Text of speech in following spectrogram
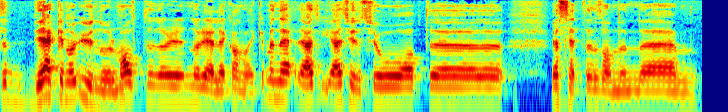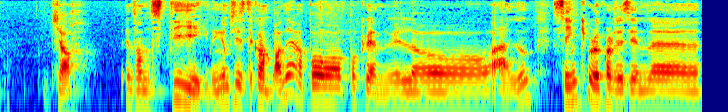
det, er ikke noe unormalt når, det gjelder canadiker. Men jeg, jeg, syns jo at eh, vi har sett en sånn en, eh, Tja en sånn stigning de siste kampene ja, på, på Quenville og Allen. Sink gjorde kanskje sin uh,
